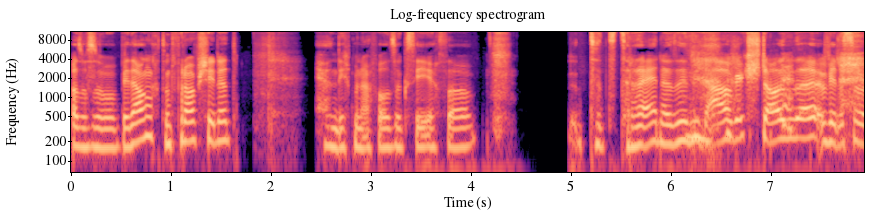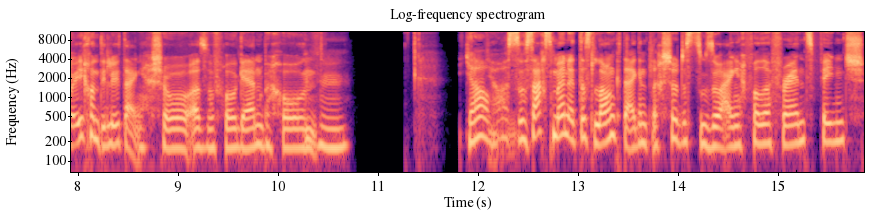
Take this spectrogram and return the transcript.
also so bedankt und verabschiedet. Ja, und ich bin auch voll so gesehen, ich so die, Tränen sind in den Augen gestanden, weil so, ich habe die Leute eigentlich schon also voll gern bekommen. Und Mhm. Ja, ja, so sechs Monate, das langt eigentlich schon, dass du so eigentlich voller Friends findest.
